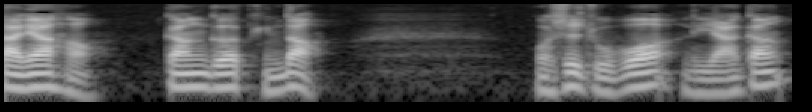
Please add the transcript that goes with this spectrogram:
大家好，刚哥频道，我是主播李亚刚。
